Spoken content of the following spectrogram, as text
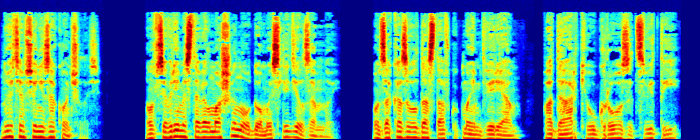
Но этим все не закончилось. Он все время ставил машину у дома и следил за мной. Он заказывал доставку к моим дверям, подарки, угрозы, цветы.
